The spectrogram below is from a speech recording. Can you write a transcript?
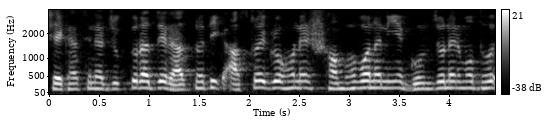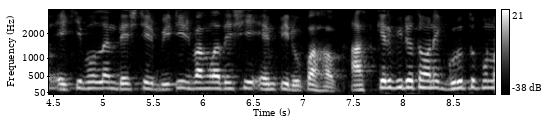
শেখ হাসিনার যুক্তরাজ্যে রাজনৈতিক আশ্রয় গ্রহণের সম্ভাবনা নিয়ে গুঞ্জনের মধ্যে একই বললেন দেশটির ব্রিটিশ বাংলাদেশি এমপি রূপা হক। আজকের ভিডিওতে অনেক গুরুত্বপূর্ণ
